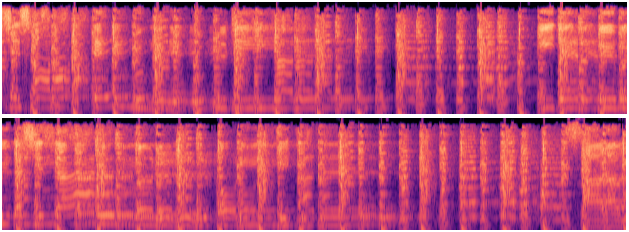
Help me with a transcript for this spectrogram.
마셔 사랑 때문에 울지 않은 이제는 누구같이 나는 너를 버리기 않은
